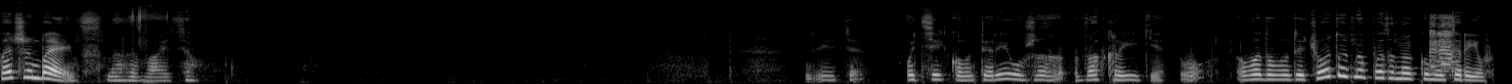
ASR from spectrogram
Fashion Banks називається. Дивіться, оці коментарі вже закриті. Ви думаєте, чого тут написано коментарів?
